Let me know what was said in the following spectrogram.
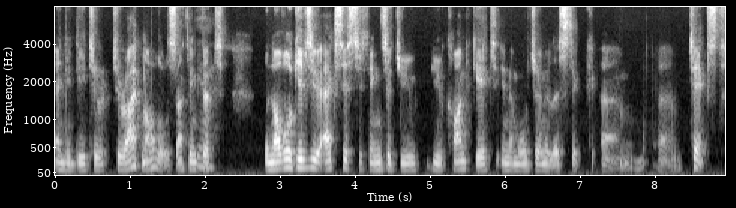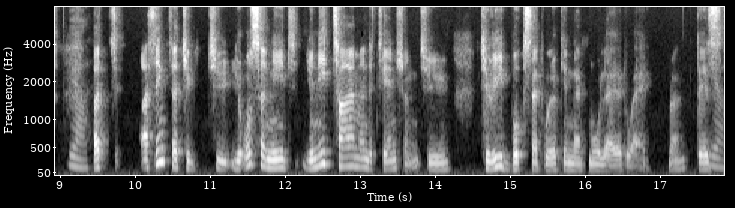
and indeed to, to write novels. I think yeah. that the novel gives you access to things that you you can't get in a more journalistic um, um, text. Yeah. But I think that you to, you also need you need time and attention to to read books that work in that more layered way. Right? There's yeah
